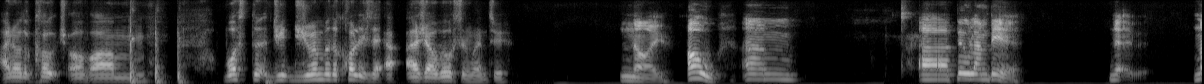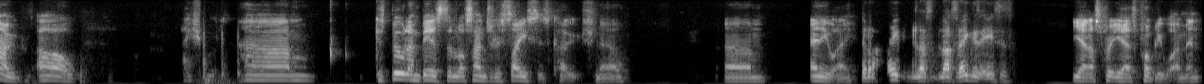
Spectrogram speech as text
I know the coach of um what's the do you, do you remember the college that A'ja Wilson went to? no. Oh, um, uh, Bill Laimbeer. No, no. Oh, um, because Bill Laimbeer's the Los Angeles Aces coach now. Um. Anyway, Las Las, Vegas Aces. yeah, that's pretty. Yeah, that's probably what I meant.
